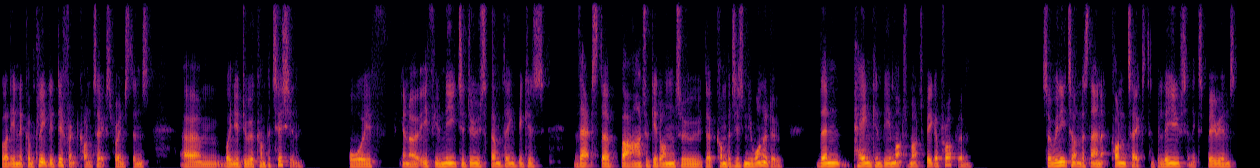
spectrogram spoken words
but in a completely different context, for instance, um, when you do a competition, or if you know if you need to do something because that's the bar to get onto the competition you want to do, then pain can be a much much bigger problem. So we need to understand that context and beliefs and experience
